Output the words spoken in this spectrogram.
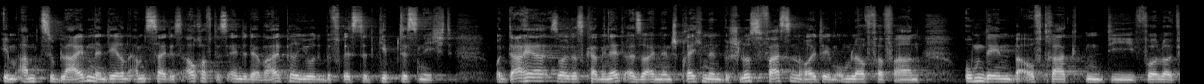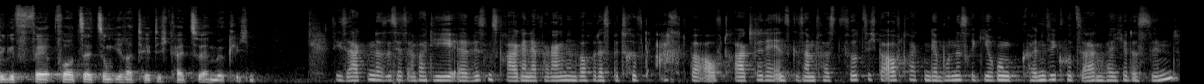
im Amt zu bleiben, denn deren Amtszeit ist auch auf das Ende der Wahlperiode befristet, gibt es nicht. Und daher soll das Kabinett also einen entsprechenden Beschluss fassen, heute im Umlaufverfahren, um den Beauftragten die vorläufige Fortsetzung ihrer Tätigkeit zu ermöglichen. Sie sagten, das ist jetzt einfach die äh, Wissensfrage in der vergangenen Woche. Das betrifft acht Beauftragte der insgesamt fast 40 Beauftragten der Bundesregierung. Können Sie kurz sagen, welche das sind?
